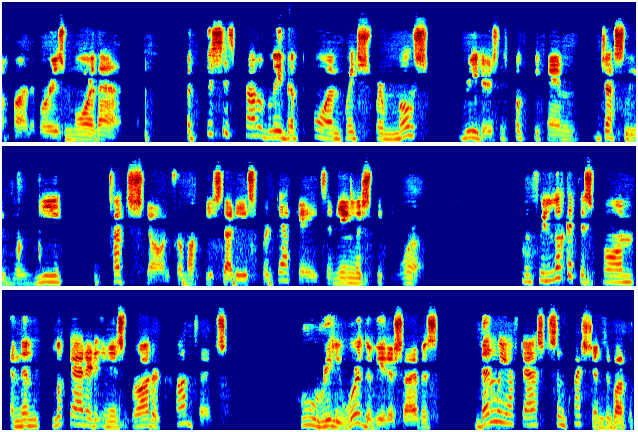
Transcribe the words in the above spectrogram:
a part of or is more than. But this is probably the poem which, for most readers, this book became justly the touchstone for bhakti studies for decades in the English speaking world if we look at this poem and then look at it in its broader context, who really were the Veerasaivas, then we have to ask some questions about the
